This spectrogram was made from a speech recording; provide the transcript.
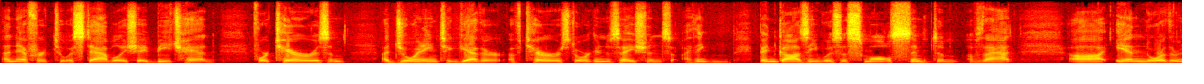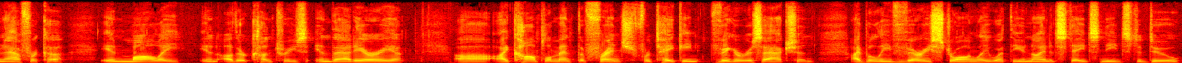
an effort to establish a beachhead for terrorism, a joining together of terrorist organizations. I think Benghazi was a small symptom of that. Uh, in northern Africa, in Mali, in other countries in that area. Uh, I compliment the French for taking vigorous action. I believe very strongly what the United States needs to do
